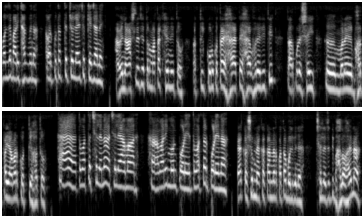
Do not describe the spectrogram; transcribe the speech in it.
বললে বাড়ি থাকবে না। আবার কোথাতে চলে আইছো কে জানে? আমি না আসলে যে তোর মাথা খেয়ে নিত আর তুই কোন কথায় হ্যাঁতে হ্যাঁ ভরে দিতি তারপরে সেই আহ, মানে ভরপাই আমার করতে হতো। হ্যাঁ তোমার তো ছেলে না ছেলে আমার। হ্যাঁ আমারই মন পড়ে তোমার তো আর পড়ে না। এক ওসব নাকা কান্নার কথা বলবি না। ছেলে যদি ভালো হয় না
